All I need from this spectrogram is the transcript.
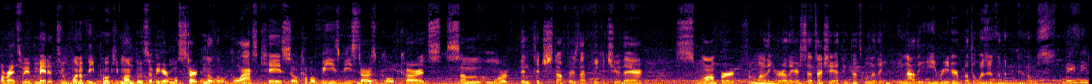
All right, so we've made it to one of the Pokemon booths over here, and we'll start in the little glass case. So a couple V's, V-Stars, Gold cards, some more vintage stuff. There's that Pikachu there. Swampert from one of the earlier sets. Actually, I think that's one of the, not the E-Reader, but the Wizards of the Coast, maybe?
